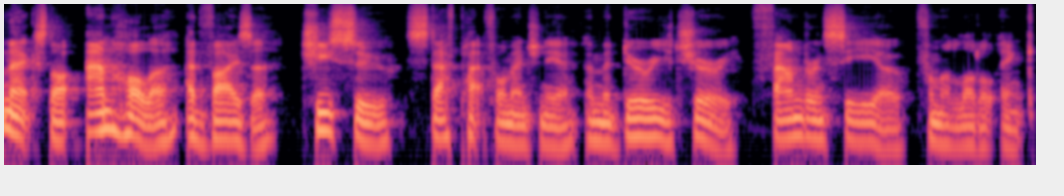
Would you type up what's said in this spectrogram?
next are Anne Holler, advisor, Chi Su, staff platform engineer, and Madhuri Yechuri, founder and CEO from Elotl Inc.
